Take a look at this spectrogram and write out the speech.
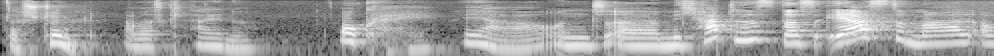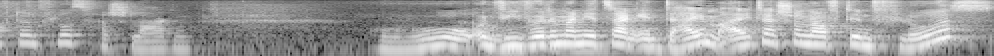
Das stimmt. aber das kleine. Okay. Ja, und äh, mich hat es das erste Mal auf den Fluss verschlagen. Oh, und wie würde man jetzt sagen, in deinem Alter schon auf den Fluss?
